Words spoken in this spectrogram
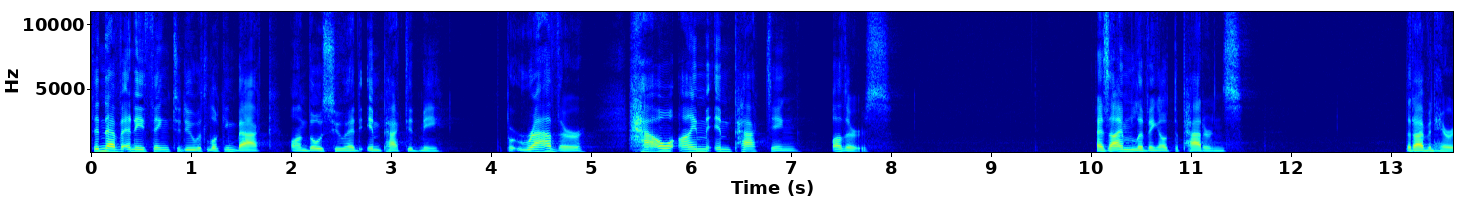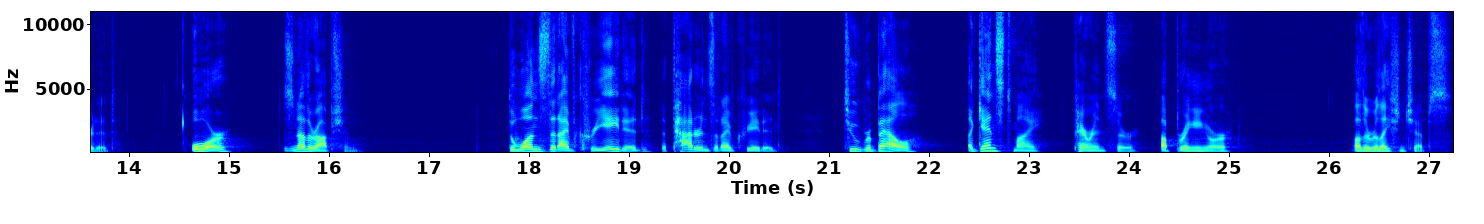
didn't have anything to do with looking back on those who had impacted me, but rather how I'm impacting others as I'm living out the patterns that I've inherited. Or there's another option the ones that I've created, the patterns that I've created, to rebel against my parents or upbringing or other relationships.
